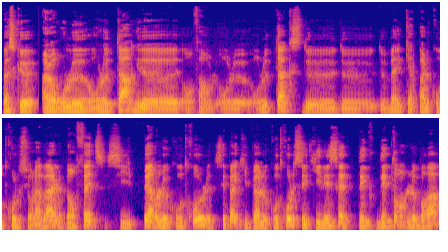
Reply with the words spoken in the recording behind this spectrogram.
parce que, alors on le, on le targue, de- enfin on, on le, on le taxe de, de, de mec qui a pas le contrôle sur la balle, mais en fait, s'il perd le contrôle, c'est pas qu'il perd le contrôle, c'est qu'il essaie d'é- d'étendre le bras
